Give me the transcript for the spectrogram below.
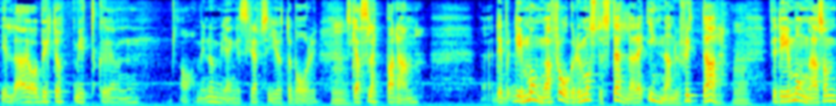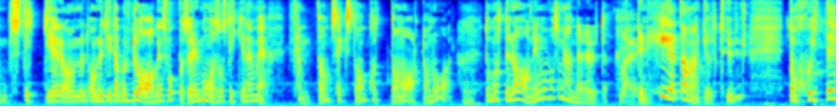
gillar... Jag har byggt upp mitt eh, ja, min umgängeskrets i Göteborg. Ska jag släppa den? Det, det är många frågor du måste ställa dig innan du flyttar. För det är många som sticker, om, du- om du tittar på dagens fotboll så är det många som sticker när de är 15, 16, 17, 18 år. De har inte en aning om vad som händer där ute. Det är en helt annan kultur. De skiter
